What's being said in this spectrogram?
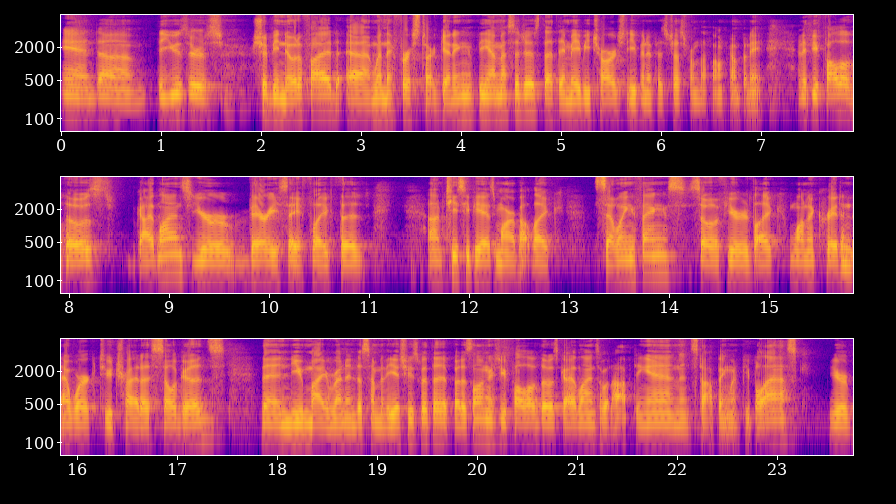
And um, the users should be notified uh, when they first start getting the messages that they may be charged even if it's just from the phone company. And if you follow those guidelines, you're very safe. Like the um, TCPA is more about like selling things. So if you're like want to create a network to try to sell goods, then you might run into some of the issues with it. But as long as you follow those guidelines about opting in and stopping when people ask, you're,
